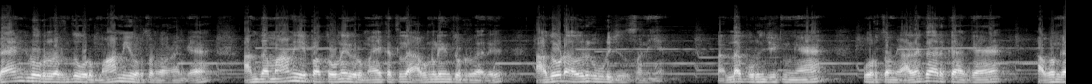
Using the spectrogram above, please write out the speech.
பெங்களூர்லேருந்து ஒரு மாமி ஒருத்தவங்க வராங்க. அந்த மாமியை பார்த்தோன்னே இவர் மயக்கத்தில் அவங்களையும் தொடுறாரு. அதோடு அவருக்கு பிடிச்சது சனியை நல்லா புரிஞ்சுக்குங்க. ஒருத்தவங்க அழகாக இருக்காங்க. அவங்க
